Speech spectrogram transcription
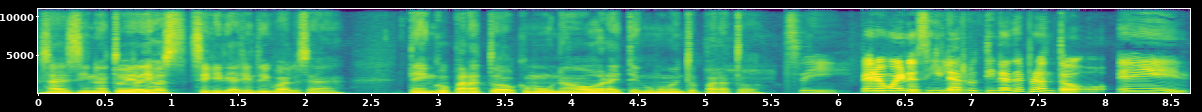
o sea, si no tuviera hijos, seguiría siendo igual. O sea, tengo para todo como una hora y tengo un momento para todo. Sí, pero bueno, si las rutinas de pronto eh,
